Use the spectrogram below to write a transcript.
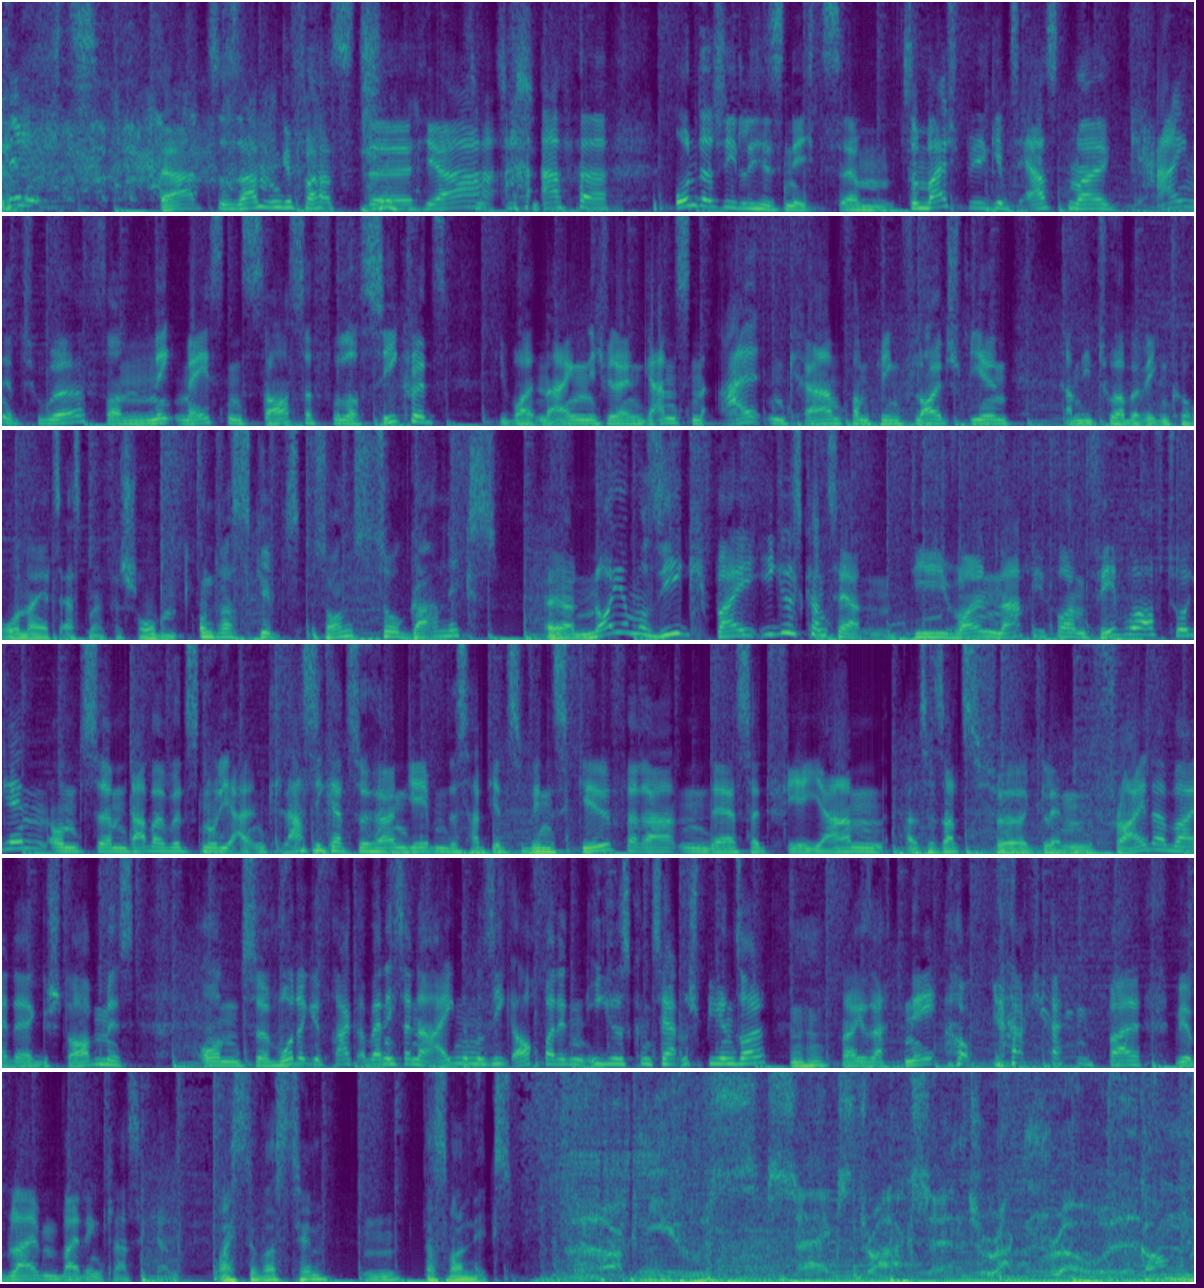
Nichts. Ja, zusammengefasst, äh, ja, aber unterschiedliches nichts. Ähm, zum Beispiel gibt es erstmal keine Tour von Nick Masons Saucer Full of Secrets. Die wollten eigentlich wieder den ganzen alten Kram von Pink Floyd spielen, haben die Tour aber wegen Corona jetzt erstmal verschoben. Und was gibt's sonst so gar nichts? Äh, neue Musik bei Eagles-Konzerten. Die wollen nach wie vor im Februar auf Tour gehen und ähm, dabei wird es nur die alten Klassiker zu hören geben. Das hat jetzt Vince Gill verraten. Der ist seit vier Jahren als Ersatz für Glenn Fry dabei, der gestorben ist. Und äh, wurde gefragt, ob er nicht seine eigene Musik auch bei den Eagles-Konzerten spielen soll. Mhm. Und er hat gesagt, nee, auf gar keinen Fall. Wir bleiben bei den Klassikern. Weißt du was, Tim? Das war nix. Rock News. Sex, Drugs and Rock'n'Roll.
